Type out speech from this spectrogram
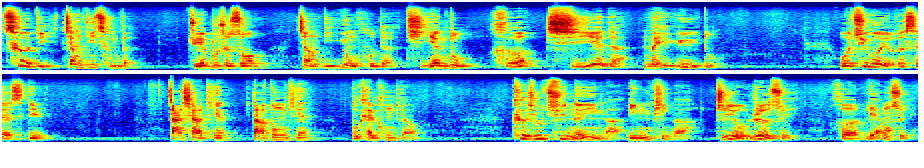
彻底降低成本，绝不是说。降低用户的体验度和企业的美誉度。我去过有的 4S 店，大夏天、大冬天不开空调，客休区冷饮啊、饮品啊，只有热水和凉水。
